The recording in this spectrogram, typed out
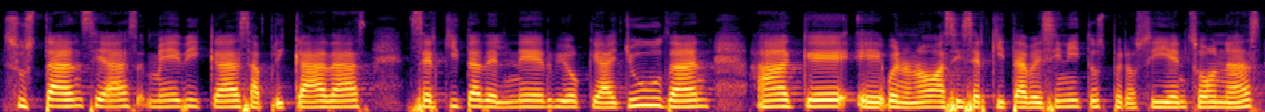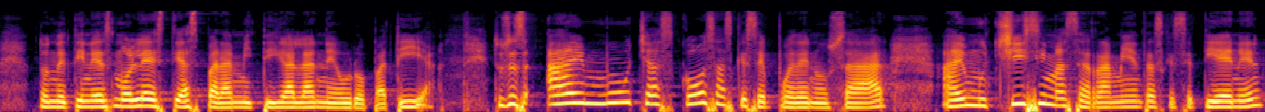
sustancias médicas aplicadas cerquita del nervio que ayudan a que, eh, bueno, no así cerquita vecinitos, pero sí en zonas donde tienes molestias para mitigar la neuropatía. Entonces, hay muchas cosas que se pueden usar, hay muchísimas herramientas que se tienen,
